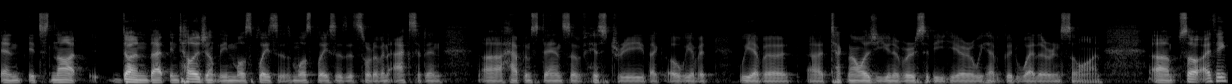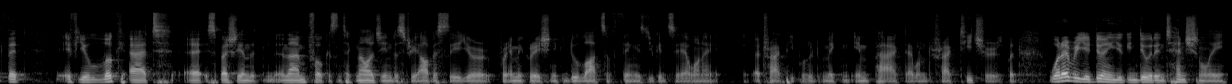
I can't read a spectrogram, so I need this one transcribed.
and it's not done that intelligently in most places. Most places, it's sort of an accident, uh, happenstance of history. Like, oh, we have a we have a, a, technology university here. We have good weather, and so on. Um, so I think that if you look at, uh, especially in the, and I'm focused on technology industry. Obviously, you're for immigration. You can do lots of things. You can say, I want to attract people who are making impact. I want to attract teachers. But whatever you're doing, you can do it intentionally.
